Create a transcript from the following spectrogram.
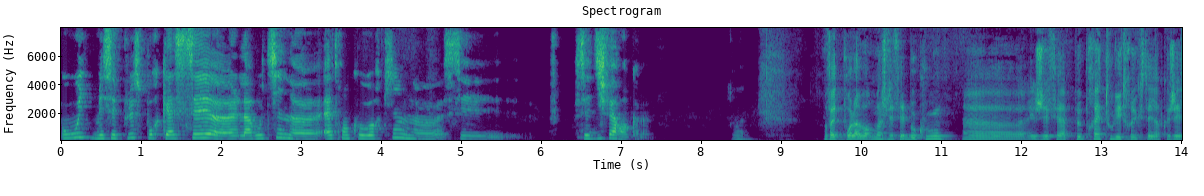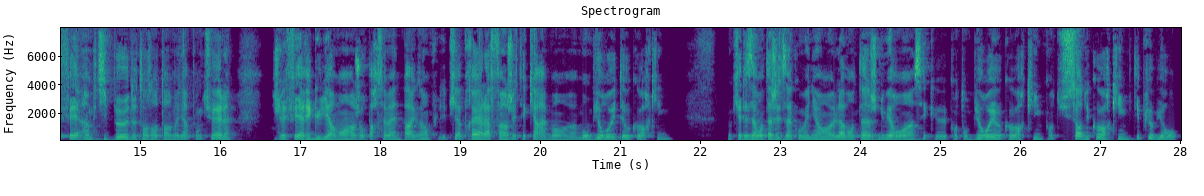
Oui, mais c'est plus pour casser euh, la routine. Euh, être en coworking, euh, c'est c'est différent quand même. Ouais. En fait, pour l'avoir, moi je l'ai fait beaucoup et j'ai fait à peu près tous les trucs. C'est-à-dire que j'ai fait un petit peu de temps en temps de manière ponctuelle. Je l'ai fait régulièrement un jour par semaine, par exemple. Et puis après, à la fin, j'étais carrément, mon bureau était au coworking. Donc il y a des avantages et des inconvénients. L'avantage numéro un, c'est que quand ton bureau est au coworking, quand tu sors du coworking, t'es plus au bureau.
